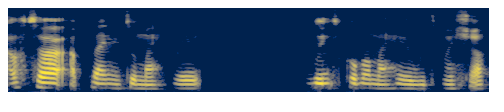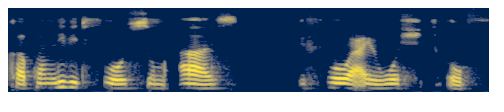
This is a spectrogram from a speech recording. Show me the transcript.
after applying it to my hair, I'm going to cover my hair with my shower cap and leave it for some hours before I wash it off.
